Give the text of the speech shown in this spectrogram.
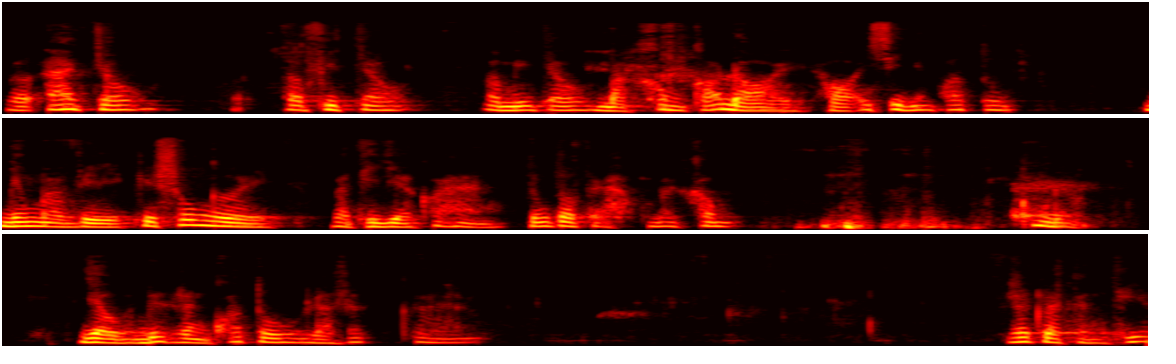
ở Á Châu, ở Phi Châu, ở Mỹ Châu mà không có đòi hỏi xin những khóa tu. Nhưng mà vì cái số người và thì giờ có hàng chúng tôi phải học nói không. Không được. Dầu mình biết rằng khóa tu là rất ờ, rất là cần thiết.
